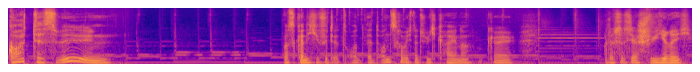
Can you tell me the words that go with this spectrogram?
Gottes Willen. Was kann ich hier für Add-ons? Habe ich natürlich keine. Okay. Oh, das ist ja schwierig.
